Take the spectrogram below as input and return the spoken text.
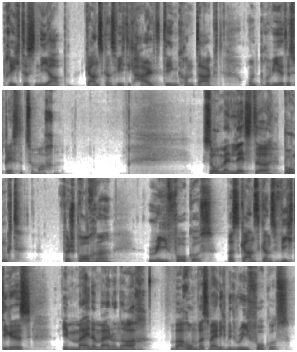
Brich das nie ab. Ganz, ganz wichtig, halt den Kontakt und probier das Beste zu machen. So, mein letzter Punkt, versprochen, Refocus. Was ganz, ganz wichtiges in meiner Meinung nach. Warum? Was meine ich mit Refocus?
